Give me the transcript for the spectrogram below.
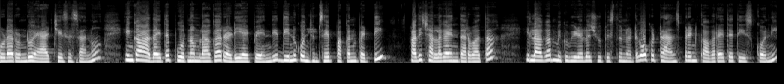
కూడా రెండు యాడ్ చేసేసాను. ఇంకా అదైతే పూర్ణంలాగా రెడీ అయిపోయింది. దీన్ని కొంచెం సేపు పక్కన పెట్టి అది చల్లగా అయిన తర్వాత ఇలాగా మీకు వీడియోలో చూపిస్తున్నట్టుగా ఒక ట్రాన్స్పరెంట్ కవర్ అయితే తీసుకొని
